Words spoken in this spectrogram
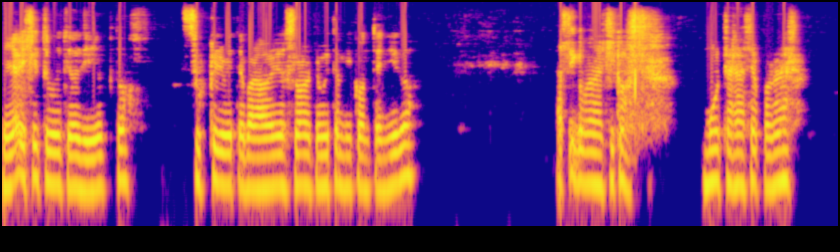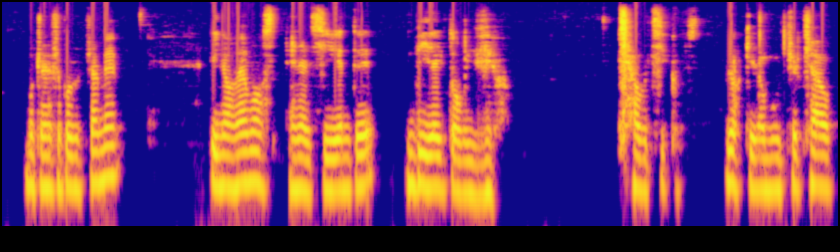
Mira, y si tuviste el directo, suscríbete para ver solo que te gusta mi contenido. Así que bueno, chicos, muchas gracias por ver. Muchas gracias por escucharme. Y nos vemos en el siguiente directo vídeo. Chao, chicos. Los quiero mucho. Chao.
